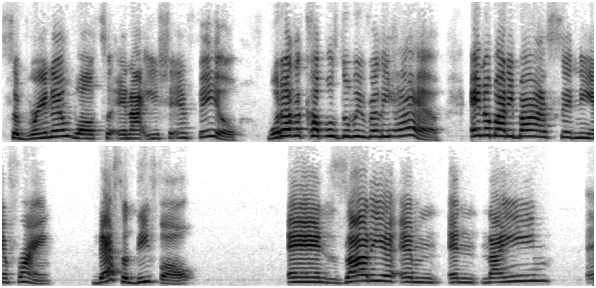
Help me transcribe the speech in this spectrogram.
Sabrina and Walter and Aisha and Phil. What other couples do we really have? Ain't nobody buying Sydney and Frank. That's a default. And Zadia and and Naeem, eh.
